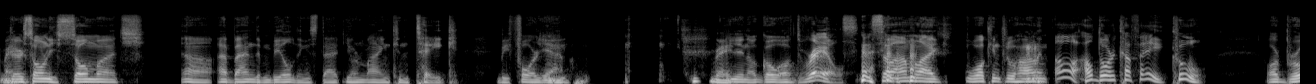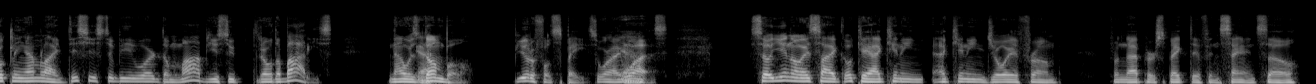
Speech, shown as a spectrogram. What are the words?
Right. There's only so much uh, abandoned buildings that your mind can take before Yeah. you, right. you know, go off the rails. so I'm like walking through Harlem, oh, outdoor cafe, cool. Or Brooklyn, I'm like, this used to be where the mob used to throw the bodies. Now it's Yeah. Dumbo, beautiful space where I Yeah. was. So you know, it's like okay, I can I can enjoy it from from that perspective and sense. So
